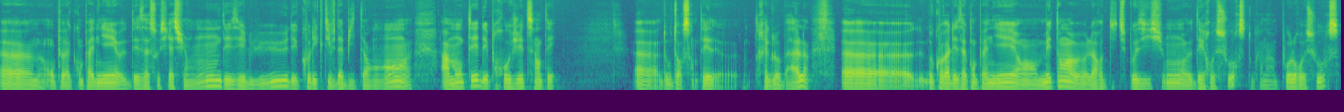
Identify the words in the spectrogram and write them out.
euh, on peut accompagner euh, des associations, des élus, des collectifs d'habitants à monter des projets de santé. donc dans santé très globale. donc on va les accompagner en mettant à leur disposition des ressources. Donc on a un pôle ressources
